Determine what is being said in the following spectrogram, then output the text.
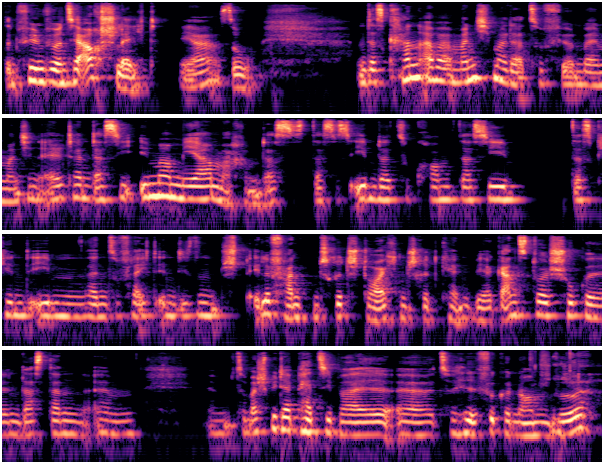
dann fühlen wir uns ja auch schlecht. Ja, so. Und das kann aber manchmal dazu führen bei manchen Eltern, dass sie immer mehr machen, dass, dass es eben dazu kommt, dass sie das Kind eben dann so vielleicht in diesen Elefantenschritt, Storchenschritt kennen wir, ganz doll schuckeln, dass dann ähm, ähm, zum Beispiel der Petsyball äh, zur Hilfe genommen wird. Ja.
